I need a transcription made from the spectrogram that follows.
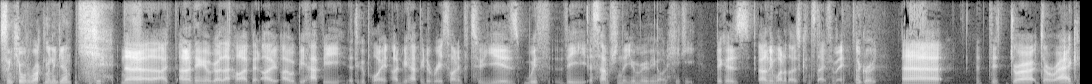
St Kilda ruckman again. Yeah, no, I, I don't think it'll go that high, but I, I would be happy. It's a good point. I'd be happy to re-sign him for two years with the assumption that you're moving on Hickey because only one of those can stay for me. Agreed. Uh, the Dra- Darragh,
